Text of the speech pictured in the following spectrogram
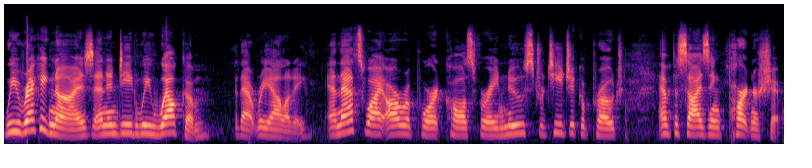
We recognize and indeed we welcome that reality. And that's why our report calls for a new strategic approach emphasizing partnership.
